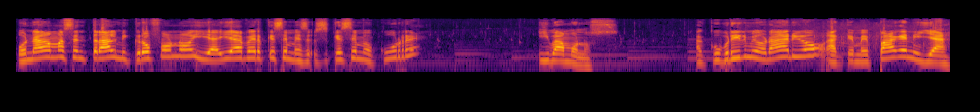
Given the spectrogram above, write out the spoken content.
O nada más entrar al micrófono y ahí a ver qué se me, qué se me ocurre y vámonos. A cubrir mi horario, a que me paguen y ya.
